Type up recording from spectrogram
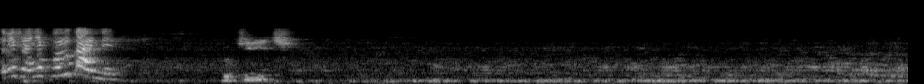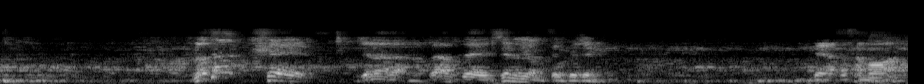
Zamieszanie w polu karnym. Wrócić. No tak, Żenara, naprawdę żenujące uderzenie. Teraz Asamoa.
